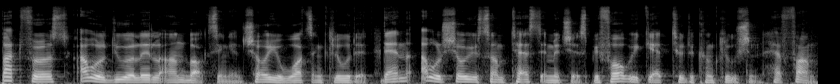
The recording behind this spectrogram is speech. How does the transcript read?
But first I will do a little unboxing and show you what's included. Then I will show you some test images before we get to the conclusion. Have fun!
